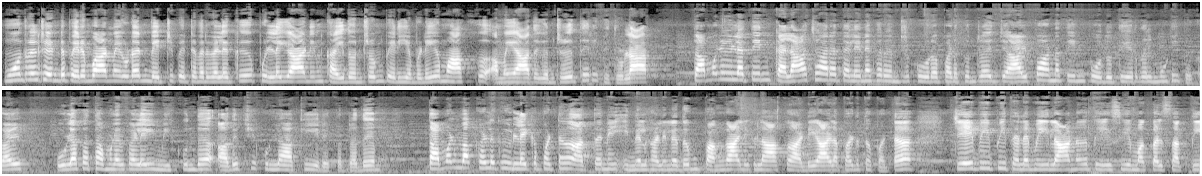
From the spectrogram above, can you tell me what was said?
மூன்றில் இரண்டு பெரும்பான்மையுடன் வெற்றி பெற்றவர்களுக்கு பிள்ளையானின் கைதொன்றும் பெரிய விடயமாக அமையாது என்று தெரிவித்துள்ளார். தமிழீழத்தின் கலாச்சார தலைநகர் என்று கூறப்படுகின்ற யாழ்ப்பாணத்தின் பொது தேர்தல் முடிவுகள் உலக தமிழர்களை மிகுந்த அதிர்ச்சிக்குள்ளாக்கி இருக்கின்றது தமிழ் மக்களுக்கு இழைக்கப்பட்ட அத்தனை இன்னல்களினதும் பங்காளிகளாக அடையாளப்படுத்தப்பட்ட ஜேபிபி தலைமையிலான தேசிய மக்கள் சக்தி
